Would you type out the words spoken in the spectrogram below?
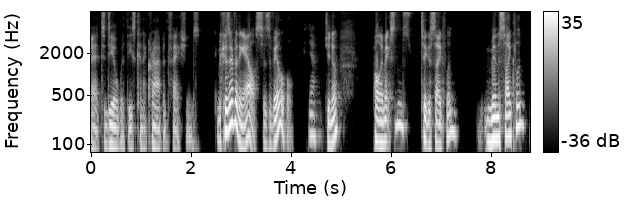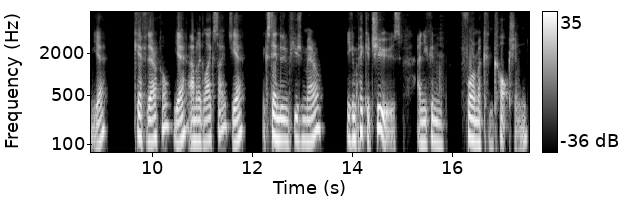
uh, to deal with these kind of crab infections because everything else is available. Yeah. Do you know? Polymyxins, tigecycline, minocycline, yeah. cefiderocol, yeah. Aminoglycosides, yeah extended infusion marrow. You can pick and choose, and you can form a concoction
